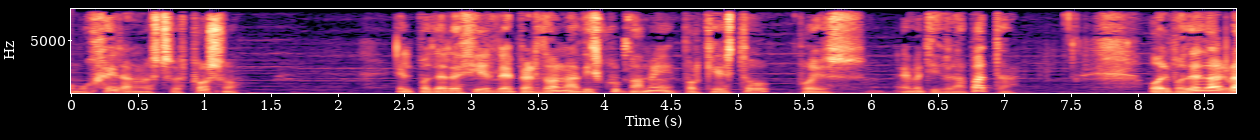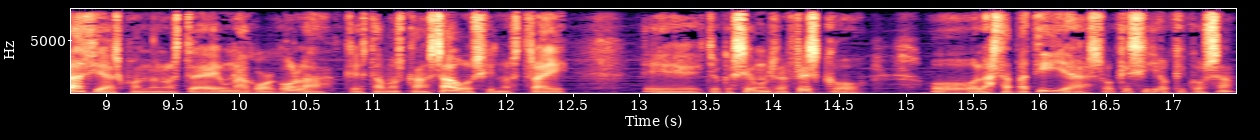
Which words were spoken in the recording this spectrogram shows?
mujer, a nuestro esposo, el poder decirle perdona, discúlpame, porque esto pues he metido la pata. O el poder dar gracias cuando nos trae una Coca-Cola, que estamos cansados y nos trae, eh, yo que sé, un refresco o las zapatillas o qué sé yo qué cosa.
